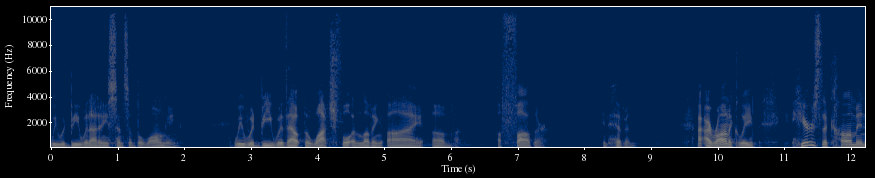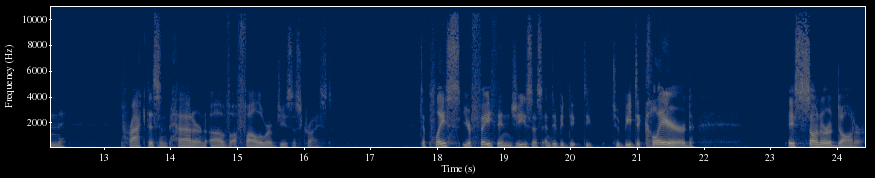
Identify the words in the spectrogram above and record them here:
We would be without any sense of belonging. We would be without the watchful and loving eye of a father in heaven. Ironically, here's the common practice and pattern of a follower of Jesus Christ to place your faith in Jesus and to be, de- to be declared a son or a daughter,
